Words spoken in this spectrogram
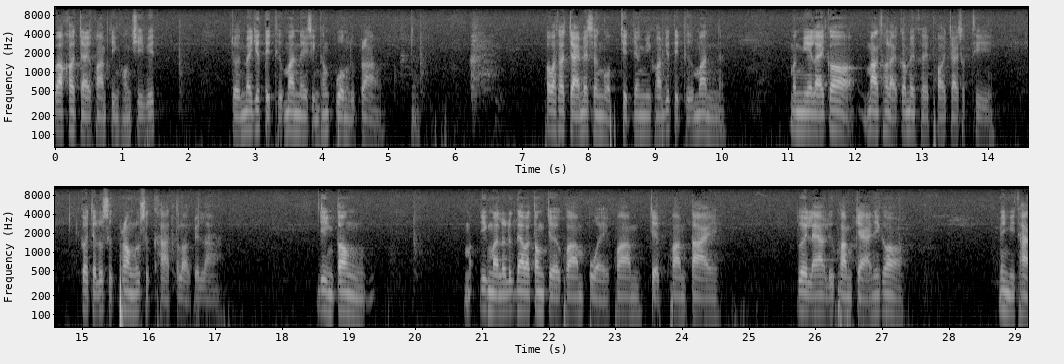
ว่าเข้าใจความจริงของชีวิต จนไม่ยึดติดถือมั่นในสิ่งทั้งปวงหรือเปล่าเพราะว่าถ้าใจไม่สงบจิตยังมีความยึดติดถือมั่นนะมันมีอะไรก็มากเท่าไหร่ก็ไม่เคยพอใจสักที ก็จะรู้สึกพร่องรู้สึกขาดตลอดเวลา ยิ่งต้อง ยิ่งมาระลึกได้ว่าต้องเจอความป่วย ความเจ็บความตาย ด้วยแล้วหรือความแก่นี่ก็ ไม่มีทาง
